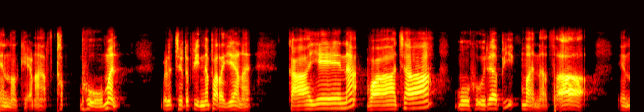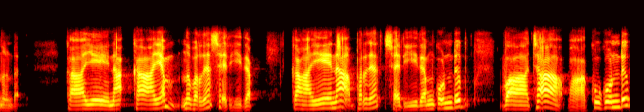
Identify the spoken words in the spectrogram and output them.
എന്നൊക്കെയാണ് അർത്ഥം. ഭൂമൻ വിളിച്ചിട്ട് പിന്നെ പറയാണ് കായേന വാചാ മുഹുരപി മനസ എന്നുണ്ട്. കായേന കായം എന്ന് പറഞ്ഞ ശരീരം. കായേന പറഞ്ഞാൽ ശരീരം കൊണ്ടും വാച വാക്കുകൊണ്ടും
